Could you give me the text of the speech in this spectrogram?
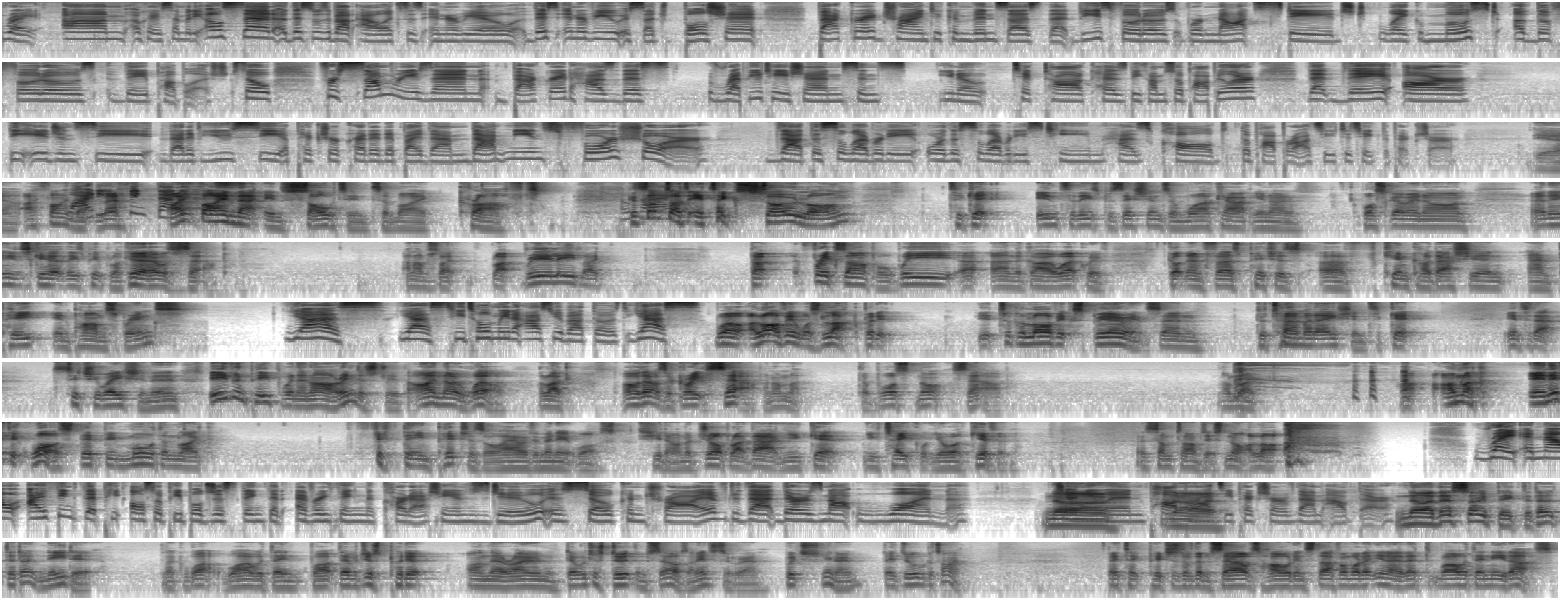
Right. Um, okay, somebody else said uh, this was about Alex's interview. This interview is such bullshit. Backgrid trying to convince us that these photos were not staged like most of the photos they publish. So, for some reason, Backgrid has this reputation since, you know, TikTok has become so popular that they are the agency that if you see a picture credited by them, that means for sure that the celebrity or the celebrity's team has called the paparazzi to take the picture. Yeah, I find Why that. do you think that I is? find that insulting to my craft because Okay. sometimes it takes so long to get into these positions and work out, you know, what's going on, and then you just get these people like, yeah, it was a setup, and I'm just like, like really, like that. For example, we uh, and the guy I work with, got them first pictures of Kim Kardashian and Pete in Palm Springs. Yes, yes. He told me to ask you about those. Yes. Well, a lot of it was luck, but it it took a lot of experience and determination to get into that situation. And even people in our industry that I know well are like, "Oh, that was a great setup," and I'm like, "That was not a setup." I'm like, I, I'm like, and if it was, there'd be more than like 15 pictures or however many it was. You know, on a job like that, you get you take what you're given, and sometimes it's not a lot. Right. And now I think that pe- also people just think that everything the Kardashians do is so contrived that there's not one no, genuine paparazzi no. picture of them out there. No, they're so big they don't they don't need it. Like what? Why would they? Well, they would just put it on their own. They would just do it themselves on Instagram, which you know they do all the time. They take pictures of themselves holding stuff and what you know. That, Why would they need us?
